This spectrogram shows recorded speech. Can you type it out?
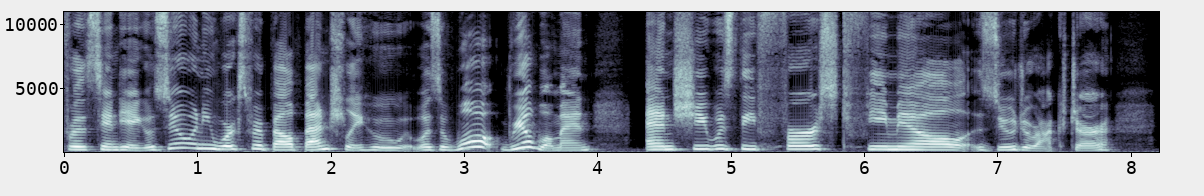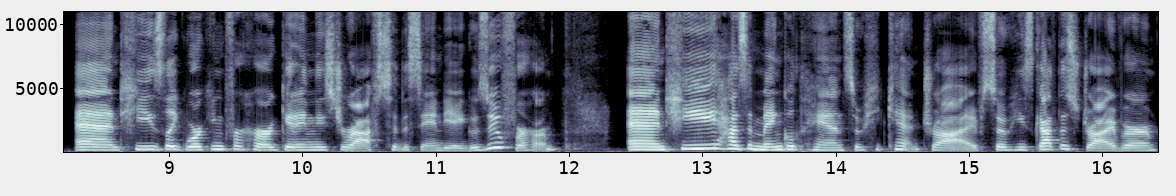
for the San Diego Zoo, and he works for Belle Benchley, who was a wo- real woman, and she was the first female zoo director. And he's like working for her, getting these giraffes to the San Diego Zoo for her. And he has a mangled hand, so he can't drive. So he's got this driver,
